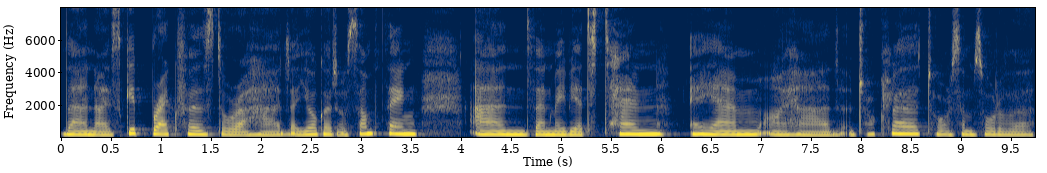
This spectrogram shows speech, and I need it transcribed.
then I skipped breakfast or I had a yogurt or something. And then maybe at 10 a.m., I had a chocolate or some sort of a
